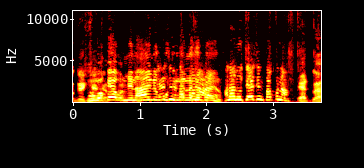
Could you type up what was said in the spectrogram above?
ఒకే ఒకే మీ నాయన నువ్వు చేసిన తప్పునా? ఎట్లా?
